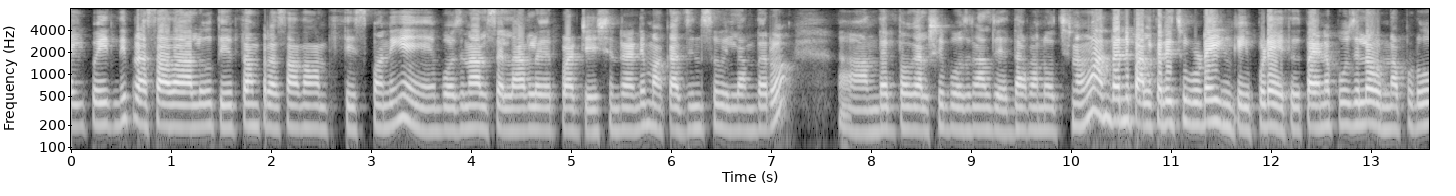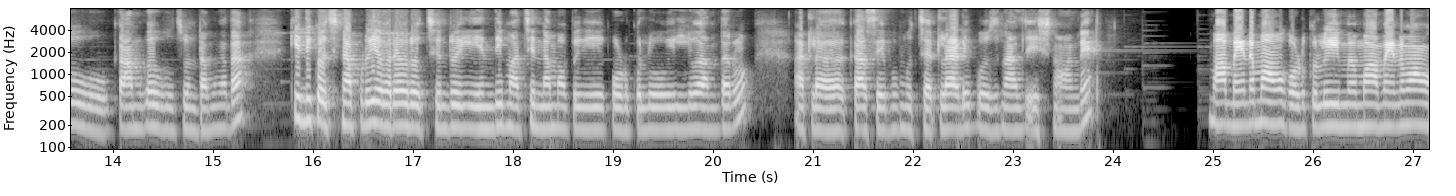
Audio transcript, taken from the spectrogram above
అయిపోయింది. ప్రసాదాలు తీర్థం ప్రసాదం అంత తీసుకొని భోజనాలు సెల్లార్లో ఏర్పాటు చేసిండ్రండి మా కజిన్స్ వీళ్ళందరూ. అందరితో కలిసి భోజనాలు చేద్దామని వచ్చినాము. అందరిని పలకరించి కూడా ఇంకా ఇప్పుడే అవుతుంది పైన పూజలో ఉన్నప్పుడు కామ్గా కూర్చుంటాం కదా. కిందికి వచ్చినప్పుడు ఎవరెవరు వచ్చిండ్రు? ఏంది మా చిన్నమ్మ కొడుకులు వీళ్ళు అందరూ. అట్లా కాసేపు ముచ్చట్లాడి భోజనాలు చేసినామండి. మా మేనమామ కొడుకులు ఈమె మా మేనమామ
